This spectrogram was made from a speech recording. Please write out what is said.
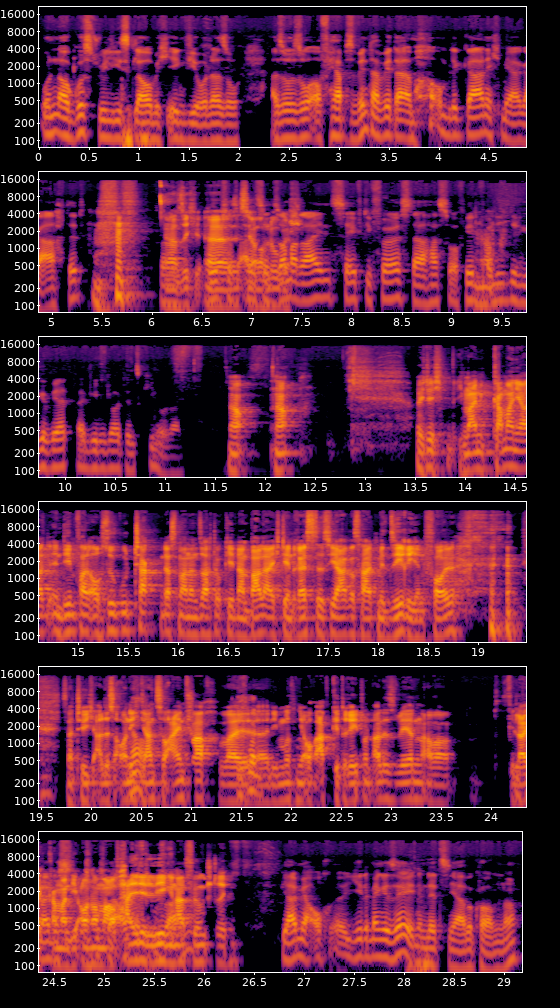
und einen August-Release, glaube ich, irgendwie oder so. Also so auf Herbst, Winter wird da im Augenblick gar nicht mehr geachtet. ja, sich, äh, ist ja auch logisch. Sommer rein, Safety First, da hast du auf jeden ja. Fall niedrige Werte, da gehen die Leute ins Kino dann. Ja, ja. Richtig. Ich meine, kann man ja in dem Fall auch so gut takten, dass man dann sagt, okay, dann baller ich den Rest des Jahres halt mit Serien voll. ist natürlich alles auch nicht ja. ganz so einfach, weil äh, die müssen ja auch abgedreht und alles werden, aber vielleicht meine, kann man die auch nochmal auf Halde legen, in Anführungsstrichen. Wir haben ja auch äh, jede Menge Serien im letzten Jahr bekommen, ne?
